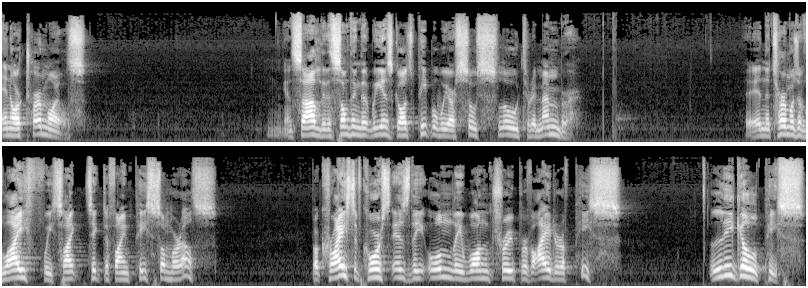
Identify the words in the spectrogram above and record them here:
in our turmoils. And sadly, there's something that we as God's people, we are so slow to remember. In the turmoils of life, we seek to find peace somewhere else. But Christ, of course, is the only one true provider of peace legal peace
